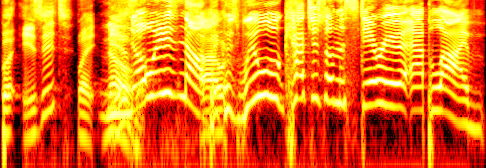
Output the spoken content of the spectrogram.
But is it? but No. No, it is not Uh, because we will catch us on the Stereo app live,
